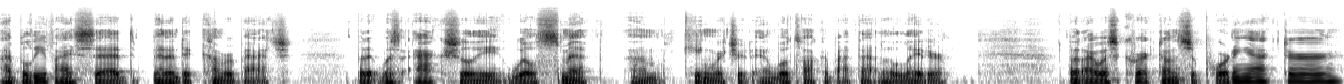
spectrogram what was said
I believe I said Benedict Cumberbatch, but it was actually Will Smith, um, King Richard, and we'll talk about that a little later. But I was correct on supporting actor,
